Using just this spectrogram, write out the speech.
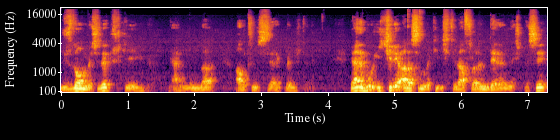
%15'i de Türkiye'ye gidiyor. Yani bunu da altını çizerek belirtelim. Yani bu ikili arasındaki ihtilafların derinleşmesi,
